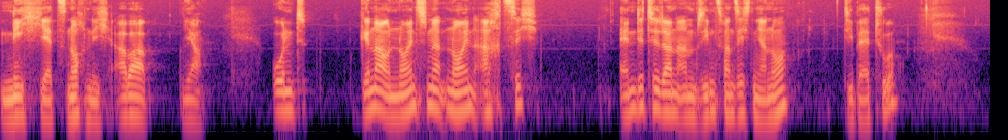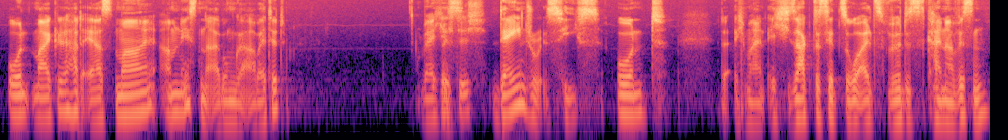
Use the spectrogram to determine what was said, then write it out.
Nicht jetzt, noch nicht. Aber ja. Und genau, 1989 endete dann am 27. Januar die Bad Tour. Und Michael hat erstmal am nächsten Album gearbeitet, welches Richtig. Dangerous hieß. Und ich meine, ich sage das jetzt so, als würde es keiner wissen,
